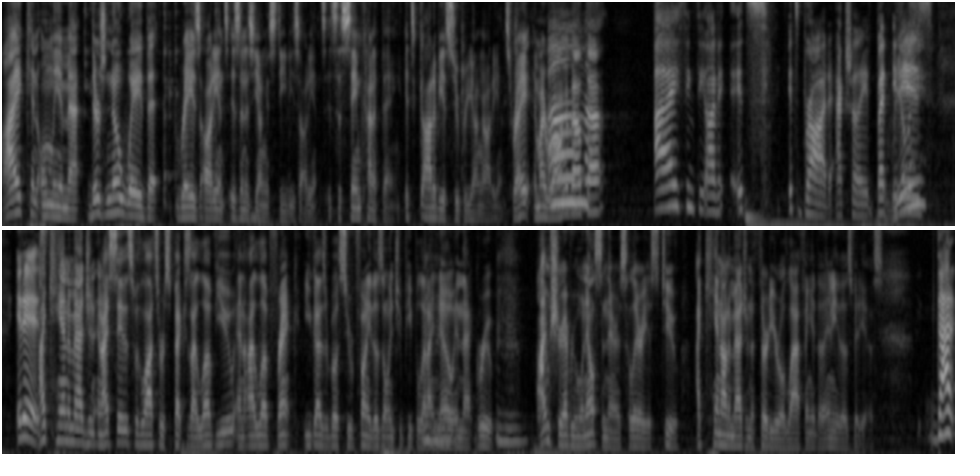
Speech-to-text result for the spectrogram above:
I can only imagine there's no way that Ray's audience isn't as young as Stevie's audience. It's the same kind of thing. It's got to be a super young audience, right? Am I wrong about Um, that? I think the audience it's it's broad actually, but Really? it is it is. I can't imagine, and I say this with lots of respect because I love you and I love Frank. You guys are both super funny. Those are the only two people that I know Mm-hmm. in that group. I'm sure everyone else in there is hilarious too. I cannot imagine a 30 year old laughing at any of those videos. that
